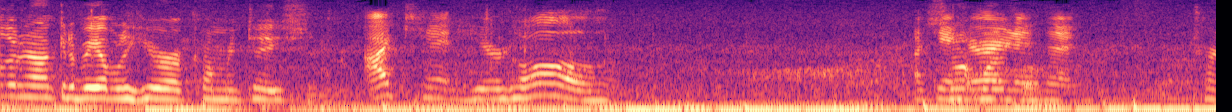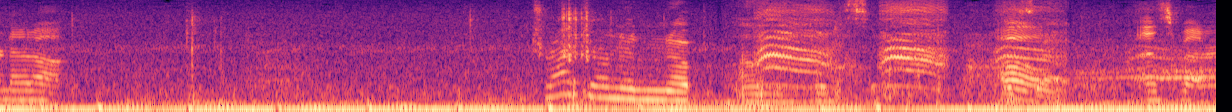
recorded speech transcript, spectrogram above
Now, they're not gonna be able to hear our commentation. I can't hear at all. I can't hear my fault. anything. Turn it up. Try turning it up um, on the headset. How's oh, that? that's better.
